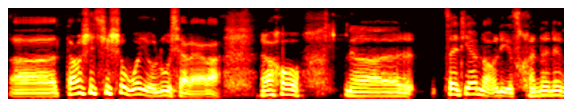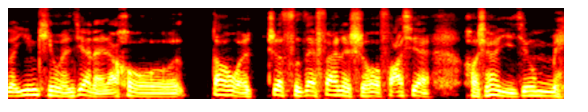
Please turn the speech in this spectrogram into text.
呃，当时其实我有录下来了，然后，呃，在电脑里存的那个音频文件呢，然后。当我这次在翻的时候，发现好像已经没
